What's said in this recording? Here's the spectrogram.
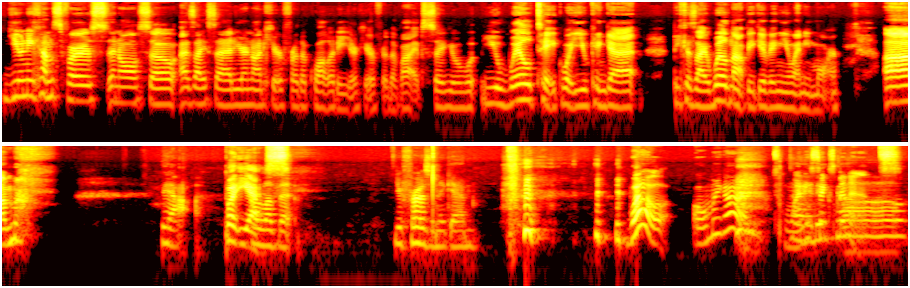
Uni comes first, and also, as I said, you're not here for the quality. You're here for the vibes. So you you will take what you can get because I will not be giving you any more. Um, Yeah. but yes, I love it. You're frozen again. Well, oh my god, 26 minutes. go.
